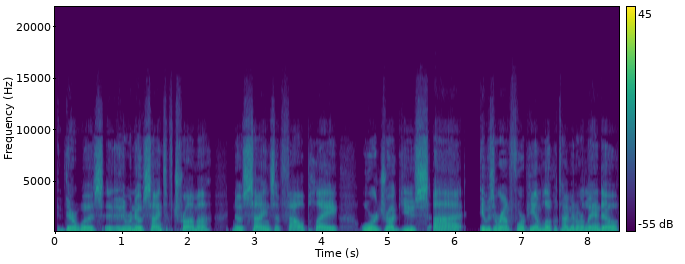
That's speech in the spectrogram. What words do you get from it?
there was uh, there were no signs of trauma, no signs of foul play or drug use uh, it was around 4 p.m. local time in Orlando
